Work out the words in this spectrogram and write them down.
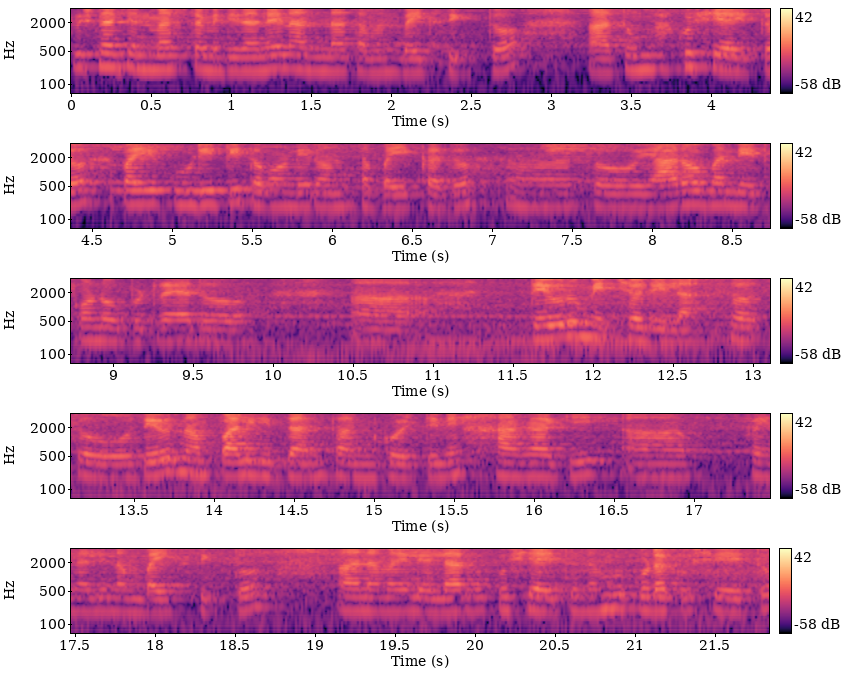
ಕೃಷ್ಣ ಜನ್ಮಾಷ್ಟಮಿ ದಿನವೇ ನನ್ನ ತಮ್ಮನ ಬೈಕ್ ಸಿಕ್ತು. ತುಂಬ ಖುಷಿ ಆಯಿತು. ಪೈ ಕೂಡಿಟ್ಟು ತೊಗೊಂಡಿರೋಂಥ ಬೈಕ್ ಅದು. ಸೊ ಯಾರೋ ಬಂದು ಎತ್ಕೊಂಡು ಹೋಗ್ಬಿಟ್ರೆ ಅದು ದೇವರು ಮೆಚ್ಚೋದಿಲ್ಲ. ಸೊ ಸೊ ದೇವ್ರು ನಮ್ಮ ಪಾಲಿಗೆ ಇದ್ದ ಅಂತ ಅಂದ್ಕೊಳ್ತೀನಿ ಹಾಗಾಗಿ ಫೈನಲಿ ನಮ್ಮ ಬೈಕ್ ಸಿಕ್ತು. ನಮ್ಮ ಮನೇಲಿ ಎಲ್ಲರಿಗೂ ಖುಷಿ ಆಯಿತು, ನಮಗೂ ಕೂಡ ಖುಷಿ ಆಯಿತು.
